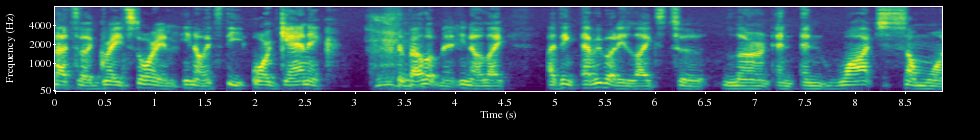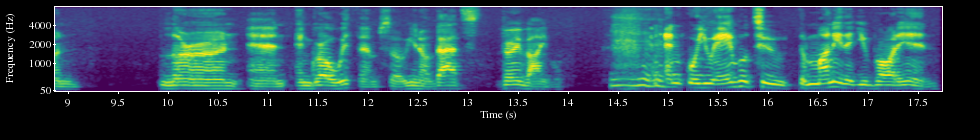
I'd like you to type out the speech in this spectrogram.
that's a great story. And, you know, it's the organic mm-hmm. development, you know, like I think everybody likes to learn and, and watch someone learn and, and grow with them. So, you know, that's very valuable. and, and were you able to, the money that you brought in,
